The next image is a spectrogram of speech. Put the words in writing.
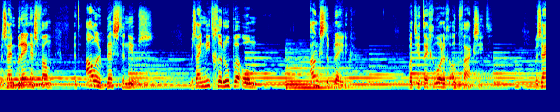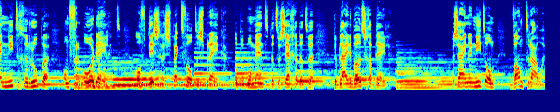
We zijn brengers van het allerbeste nieuws. We zijn niet geroepen om angst te prediken, wat je tegenwoordig ook vaak ziet. We zijn niet geroepen om veroordelend of disrespectvol te spreken op het moment dat we zeggen dat we de blijde boodschap delen. We zijn er niet om wantrouwen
